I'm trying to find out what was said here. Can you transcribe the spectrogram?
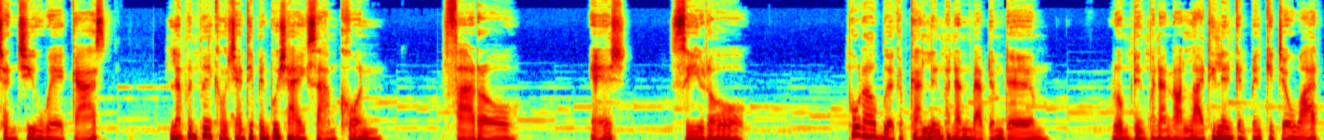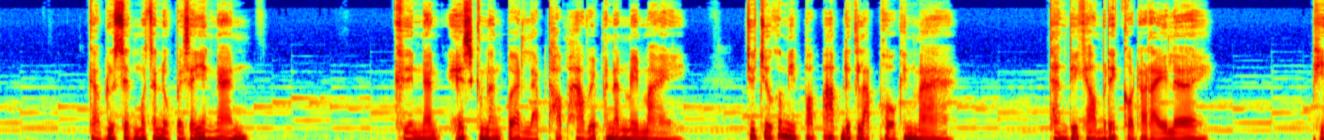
ฉันชื่อเวกัส และเพื่อนๆของฉันที่เป็นผู้ชายอีก3คน ฟาโรเอชซีโร่พวกเราเบื่อกับการเล่นพนันแบบเดิมๆ รวมถึงพนันออนไลน์ที่เล่นกันเป็นกิจวัตร กับรู้สึกหมดสนุกไปซะอย่างนั้น คืนนั้นเอชกำลังเปิดแล็ปท็อปหาเว็บพนันใหม่ๆ จู่ๆก็มีป๊อปอัพลึกลับโผล่ขึ้นมา ทั้งที่เขาไม่ได้กดอะไรเลย ผี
